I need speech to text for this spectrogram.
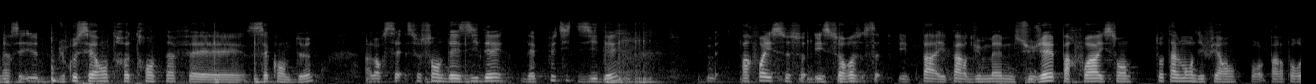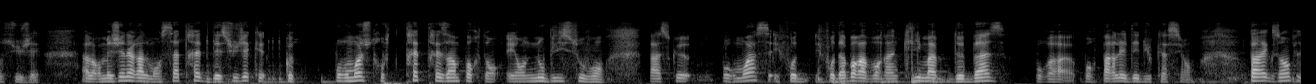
Merci. Du coup, c'est entre 39 et 52. Alors, ce sont des idées, des petites idées. Parfois, ils, se, ils, se ils partent, ils partent du même sujet, parfois, ils sont totalement différents par rapport au sujet. Alors, mais généralement, ça traite des sujets que, que pour moi, je trouve très, très importants et on oublie souvent. Parce que pour moi, il faut, il faut d'abord avoir un climat de base pour, euh, pour parler d'éducation. Par exemple,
